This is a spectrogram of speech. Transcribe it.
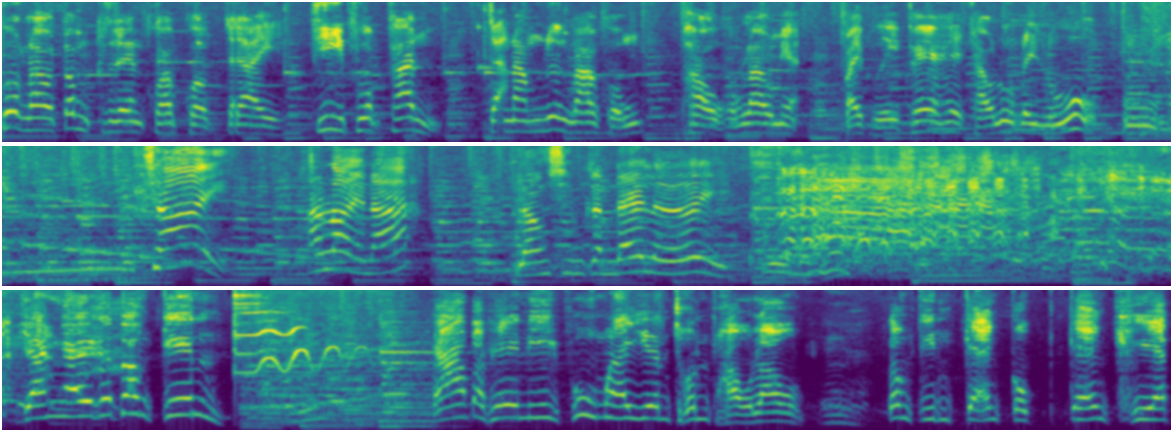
พวกเราต้องแสดงความขอบใจที่พวกท่านจะนำเรื่องราวของเผ่าของเราเนี่ย ไปเผยแพร่ให้ชาวโลกได้รู้อืม ลองชิมกันได้เลย ยังไงก็ต้องกินตามประเพณีผู้มาเยือนชนเผ่าเรา ต้องกินแกงกบแกงเขียด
